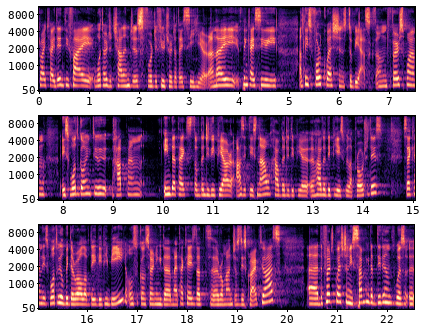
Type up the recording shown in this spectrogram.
try to identify what are the challenges for the future that I see here. And I think I see at least four questions to be asked. And first one is what's going to happen in the text of the GDPR as it is now, how the, GDPR, uh, how the DPAs will approach this. Second is what will be the role of the DPB, also concerning the meta case that uh, Romain just described to us. Uh, the first question is something that didn't was uh,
